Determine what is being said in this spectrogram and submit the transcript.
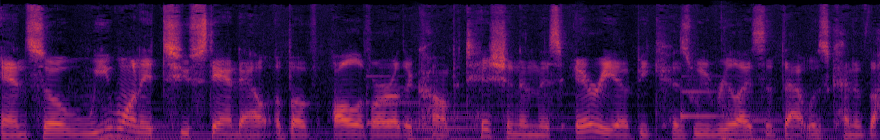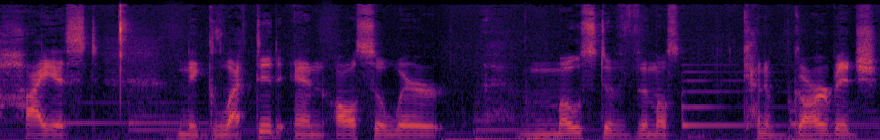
And so we wanted to stand out above all of our other competition in this area because we realized that that was kind of the highest neglected and also where most of the most kind of garbage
